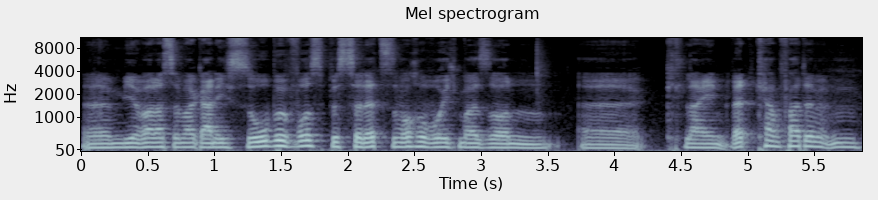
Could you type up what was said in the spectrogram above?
Äh, mir war das immer gar nicht so bewusst bis zur letzten Woche, wo ich mal so einen äh, kleinen Wettkampf hatte mit einem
